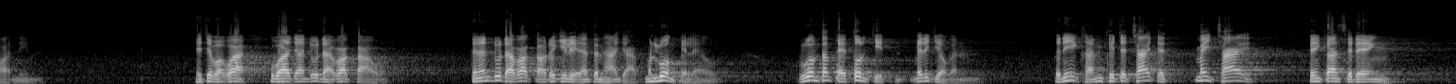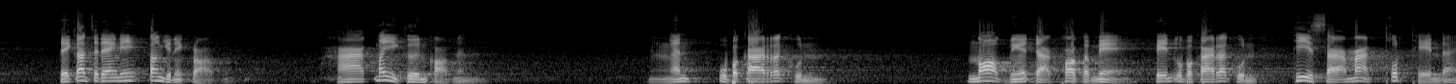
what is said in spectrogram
อ่อนนิ่ม นี่จะบอกว่าครูบาอาจารย์ดูด่าว่าเก่าแต่นั้นดูด่าว่าเก่าด้วยกิเลสนั้นตัณหาหยาบมันล่วงไปแล้ว ร่วมตั้งแต่ต้นจิตไม่ได้เกี่ยวกัน ตัวนี้ขันคือจะใช้จะไม่ใช้เป็นการแสดง แต่การแสดงนี้ต้องอยู่ในกรอบ หากไม่เกินกรอบนั้นงั้นอุปการะคุณ นอกเหนือจากพ่อกับแม่ เป็นอุปการะคุณที่สามารถทดแทนได้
